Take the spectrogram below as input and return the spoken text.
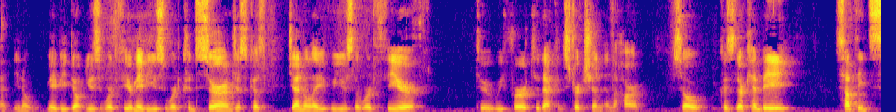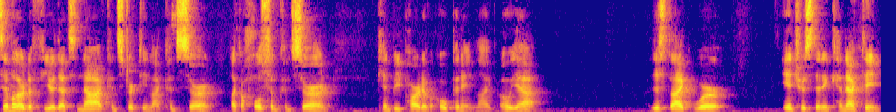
uh, you know, maybe don't use the word fear, maybe use the word concern, just because generally we use the word fear to refer to that constriction in the heart. So, because there can be something similar to fear that's not constricting, like concern, like a wholesome concern, can be part of opening, like, oh yeah. Just like we're interested in connecting,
